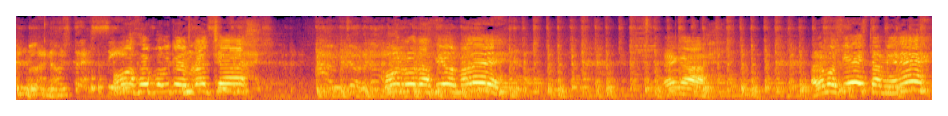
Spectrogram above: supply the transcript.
bones. La nostra sí. Vamos a hacer un poquito de planchas con rotación, ¿vale? Venga. Haremos 10 también, ¿eh?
